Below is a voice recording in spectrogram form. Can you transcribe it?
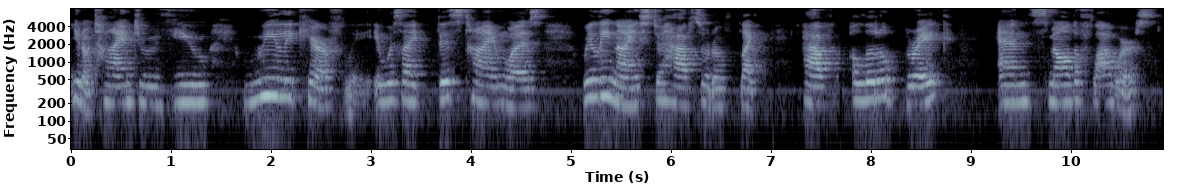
you know, time to review really carefully. It was like this time was really nice to have sort of like have a little break and smell the flowers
